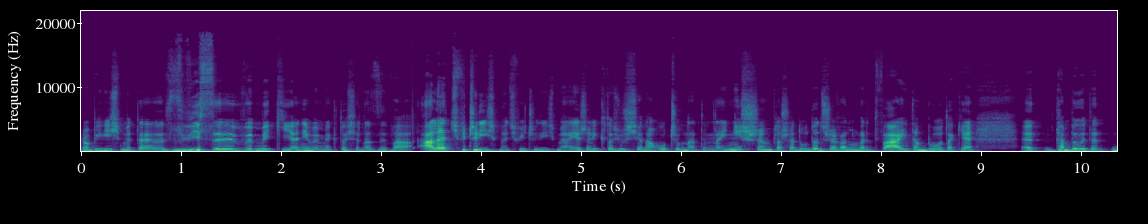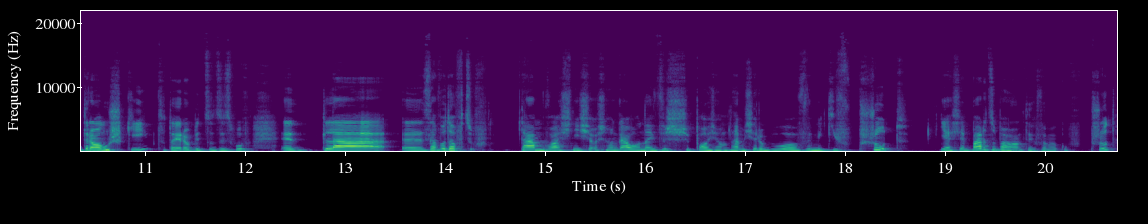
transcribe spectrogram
robiliśmy te zwisy, wymyki, ja nie wiem jak to się nazywa, ale ćwiczyliśmy, ćwiczyliśmy. A jeżeli ktoś już się nauczył na tym najniższym, to szedł do drzewa numer dwa i tam było takie, tam były te drążki, tutaj robię cudzysłów, dla zawodowców tam właśnie się osiągało najwyższy poziom, tam się robiło wymyki w przód. Ja się bardzo bałam tych wymyków w przód,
